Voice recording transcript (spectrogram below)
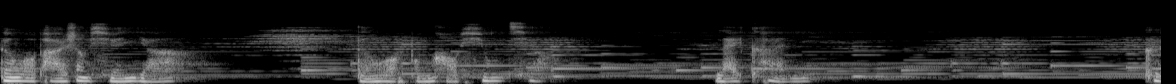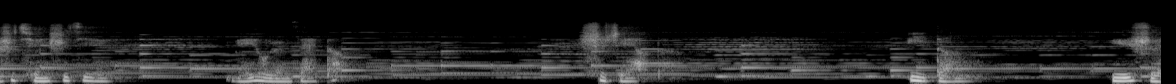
等我爬上悬崖，等我缝好胸腔来看你。可是全世界。没有人在等，是这样的，一等，雨水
